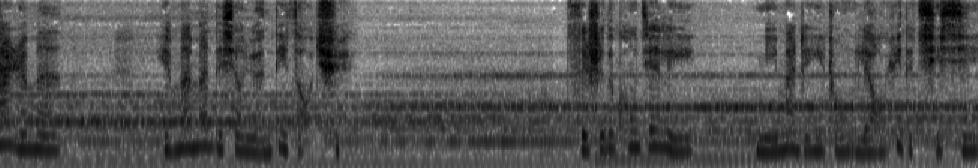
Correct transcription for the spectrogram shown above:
家人们也慢慢的向原地走去。此时的空间里弥漫着一种疗愈的气息。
